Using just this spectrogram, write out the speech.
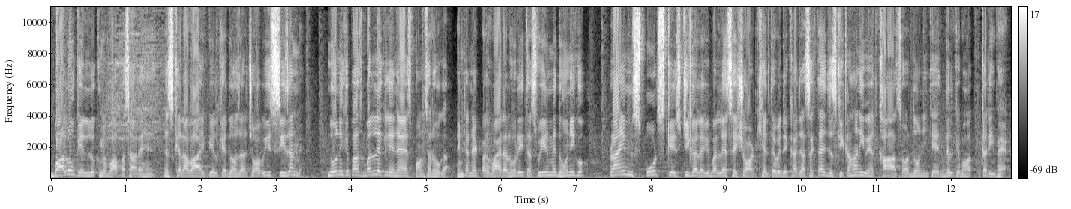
बालों के लुक में वापस आ रहे हैं। इसके अलावा आईपीएल के 2024 सीज़न में धोनी के पास बल्ले के लिए नया स्पॉन्सर होगा। इंटरनेट पर वायरल हो रही तस्वीर में धोनी को प्राइम स्पोर्ट्स के स्टिकर लगे बल्ले से शॉट खेलते हुए देखा जा सकता है, जिसकी कहानी बेहद खास और धोनी के दिल के बहुत करीब है।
